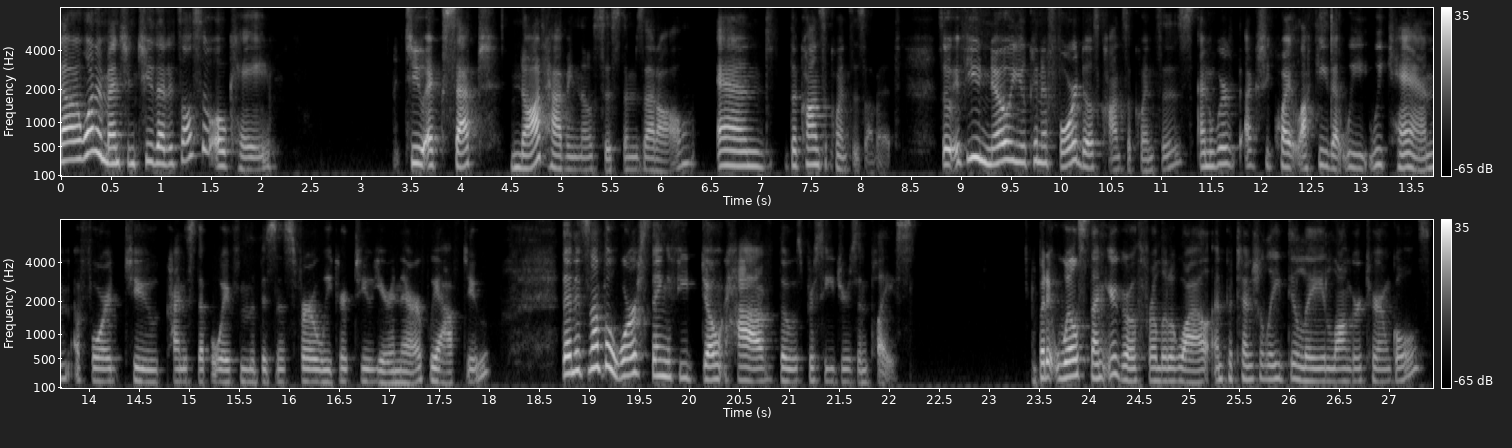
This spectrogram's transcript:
Now, I want to mention too that it's also okay to accept not having those systems at all and the consequences of it. So if you know you can afford those consequences and we're actually quite lucky that we we can afford to kind of step away from the business for a week or two here and there if we have to, then it's not the worst thing if you don't have those procedures in place. But it will stunt your growth for a little while and potentially delay longer term goals.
